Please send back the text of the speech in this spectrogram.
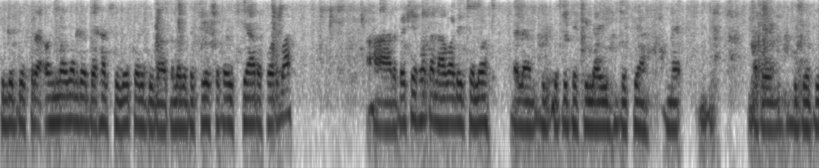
কিন্তু দোসরা অন্যজনকে দেখার সুযোগ করে দিবা। তাহলে বেশি বেশি করে শেয়ার করবা। আর বেশি কথা না বাড়ি চলো। তাহলে ভিডিওটি দেখিলাই দেখিয়া মানে মানে ভিডিওটি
